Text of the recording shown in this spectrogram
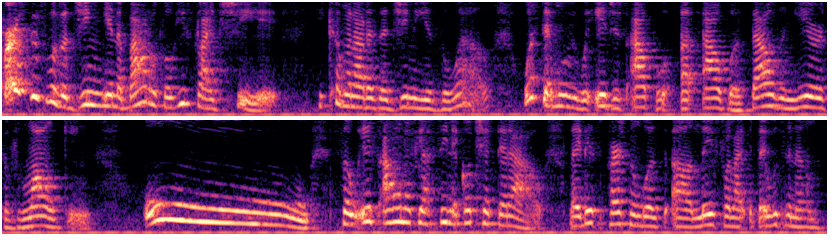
first this was a genie in a bottle, so he's like shit. He coming out as a genie as well. What's that movie with Idris Elba? Uh, Alba, Thousand Years of Longing. Ooh, so it's I don't know if y'all seen it. Go check that out. Like this person was uh lived for like they was in um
